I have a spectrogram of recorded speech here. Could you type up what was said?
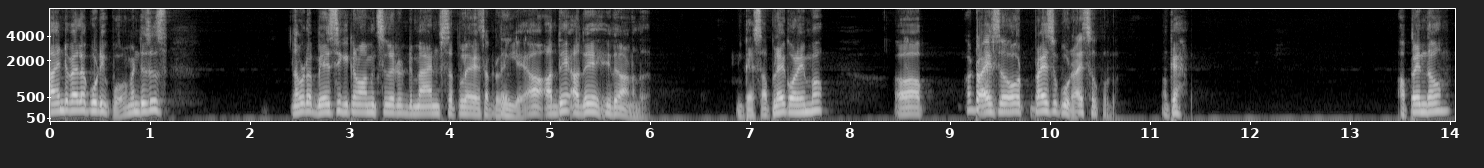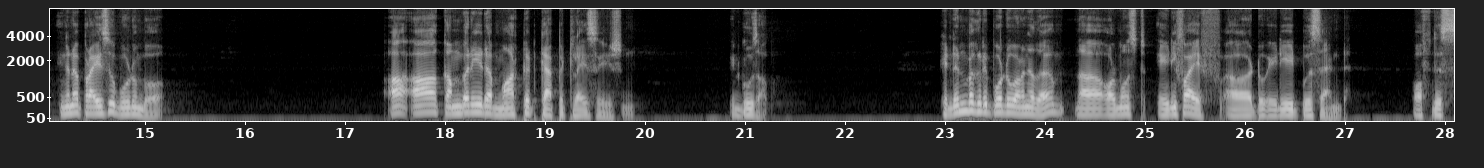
അതിൻ്റെ വില കൂടി പോകും ദിസ് ഇസ് നമ്മുടെ ബേസിക് ഇക്കണോമിക്സിൽ ഒരു ഡിമാൻഡ് സപ്ലൈ സപ്ലൈ ഇല്ലേ അതേ അതേ ഇതാണത് ഓക്കെ സപ്ലൈ കുറയുമ്പോൾ പ്രൈസ് പ്രൈസ് കൂടും പ്രൈസ് കൂടും ഓക്കെ അപ്പോൾ എന്താവും ഇങ്ങനെ പ്രൈസ് കൂടുമ്പോൾ ആ ആ കമ്പനിയുടെ മാർക്കറ്റ് ക്യാപിറ്റലൈസേഷൻ ഇറ്റ് ഗൂസ് അപ്പ് ഹിൻഡൻബർഗ് റിപ്പോർട്ട് പറഞ്ഞത് ഓൾമോസ്റ്റ് എയ്റ്റി ഫൈവ് ടു എയ്റ്റി എയ്റ്റ് പെർസെൻറ്റ് ഓഫ് ദിസ്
